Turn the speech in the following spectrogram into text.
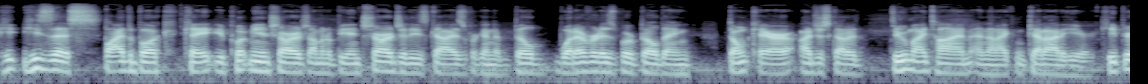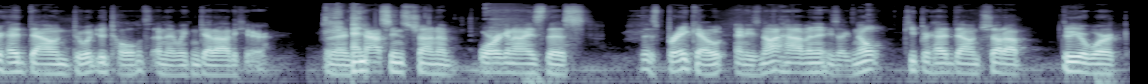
he, he's this by the book okay? You put me in charge. I'm going to be in charge of these guys. We're going to build whatever it is we're building. Don't care. I just got to do my time and then i can get out of here. Keep your head down. Do what you're told and then we can get out of here. And then And- cassian's trying to organize this this breakout and he's not having it he's like nope keep your head down shut up do your work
